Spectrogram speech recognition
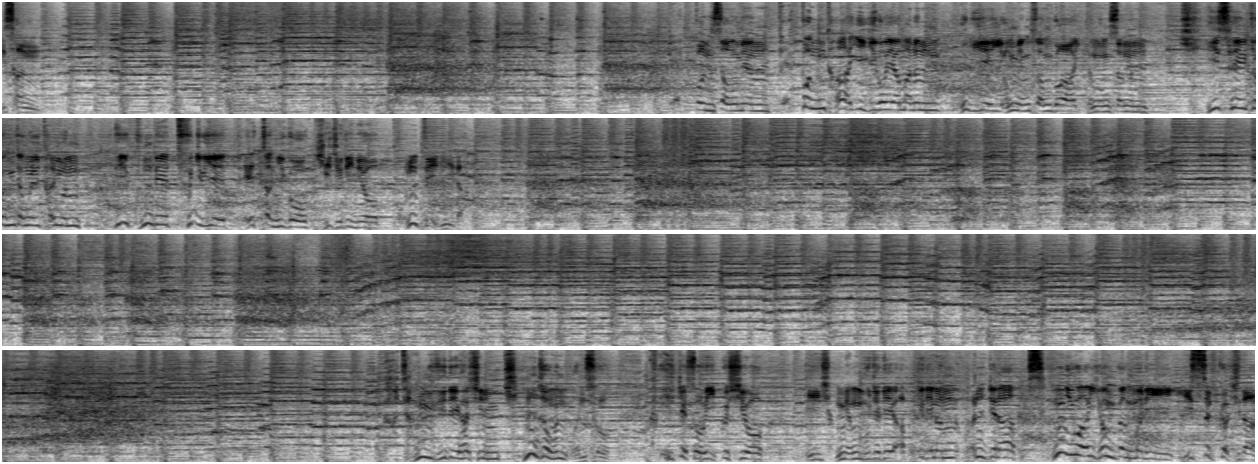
기상 백 번 싸우면 백 번 다 이기고야마는 우리의 영명성과 영웅성은 희세 경장을 닮은 우리 군대 특유의 배짱이고 기질이며 본때입니다. 위대하신 김정은 원수 그이께서 이끄시어 이 혁명 무적의 앞길에는 언제나 승리와 영광만이 있을 것이다.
